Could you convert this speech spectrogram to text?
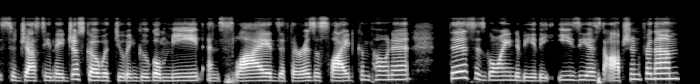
suggesting they just go with doing Google Meet and slides if there is a slide component. This is going to be the easiest option for them.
